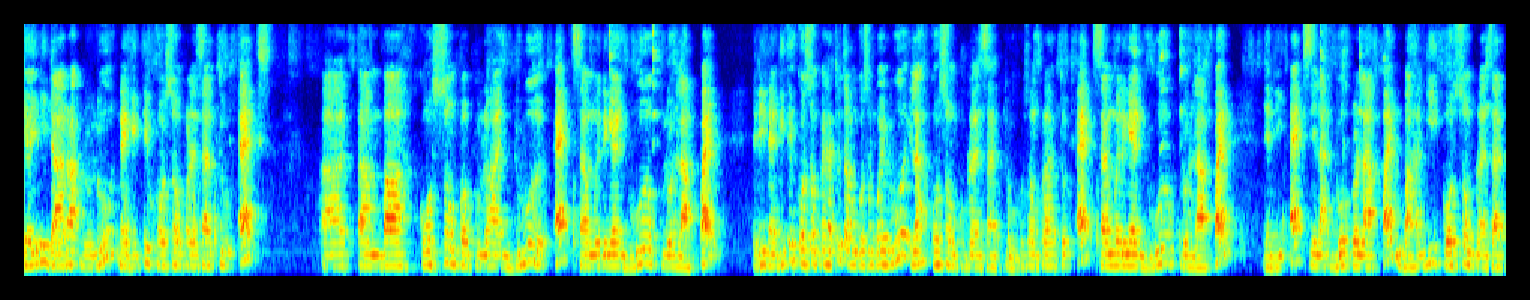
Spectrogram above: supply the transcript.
yang ini darab dulu negatif 0.1x uh, tambah 0.2x sama dengan 28. Jadi kita 0.1 tambah 0.2 ialah 0.1. 0.1x sama dengan 28. Jadi x ialah 28 bahagi 0.1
